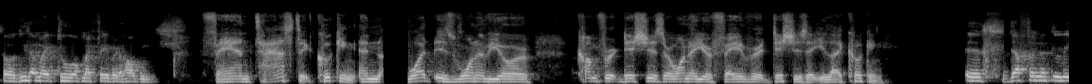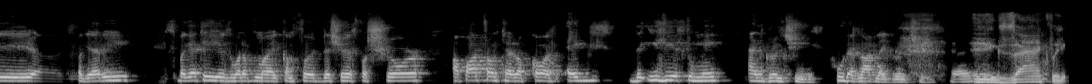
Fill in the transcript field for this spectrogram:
So these are my two of my favorite hobbies. Fantastic cooking. And what is one of your comfort dishes or one of your favorite dishes that you like cooking? It's definitely uh, spaghetti. Spaghetti is one of my comfort dishes for sure. Apart from that, of course, eggs, the easiest to make, and grilled cheese. Who does not like grilled cheese? Right? Exactly.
